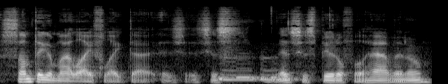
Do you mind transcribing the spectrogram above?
something in my life like that. It's, it's just mm-hmm. it's just beautiful having them.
